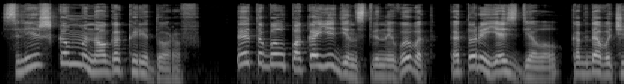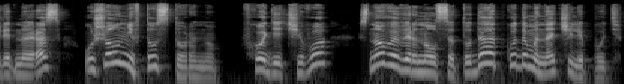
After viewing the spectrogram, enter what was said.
Слишком много коридоров. Это был пока единственный вывод, который я сделал, когда в очередной раз ушел не в ту сторону, в ходе чего снова вернулся туда, откуда мы начали путь.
